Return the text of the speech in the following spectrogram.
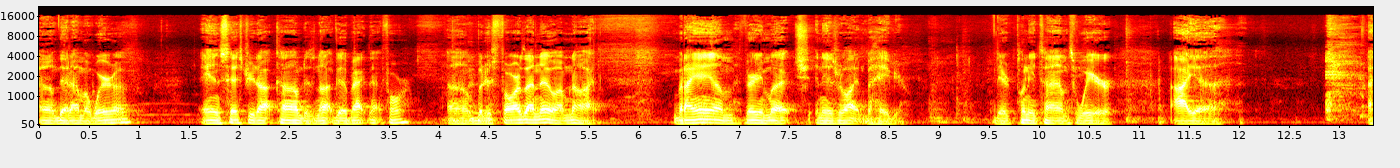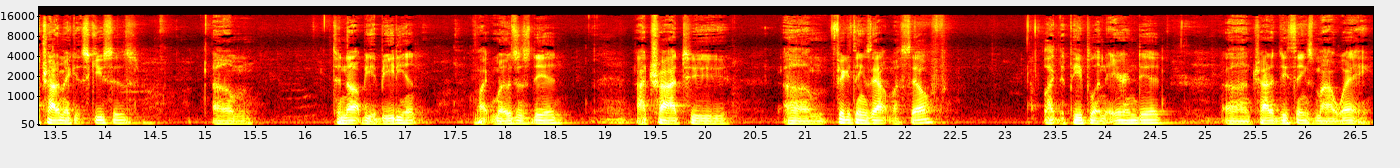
um, that I'm aware of. Ancestry.com does not go back that far. Um, but as far as I know, I'm not. But I am very much an Israelite in behavior. There are plenty of times where I, uh, I try to make excuses um, to not be obedient, like Moses did. I try to um, figure things out myself, like the people in Aaron did, uh, try to do things my way,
